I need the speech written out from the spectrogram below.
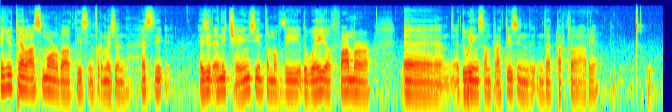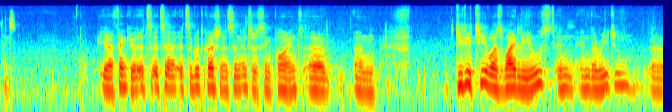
Can you tell us more about this information? Has, the, has it any change in terms of the, the way of farmer uh, doing some practice in, the, in that particular area? Thanks. Yeah, thank you. It's, it's, a, it's a good question. It's an interesting point. Uh, um, DDT was widely used in, in the region uh,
